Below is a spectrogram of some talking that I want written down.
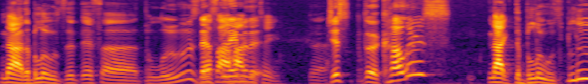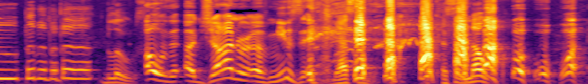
nah, the Blues. It, it's uh, Blues. That's, that's, the name of the team. Yeah. Just the colors? Like the Blues, blue, ba, ba, ba, blues. Oh, the, a genre of music. That's a, it's a note. what?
